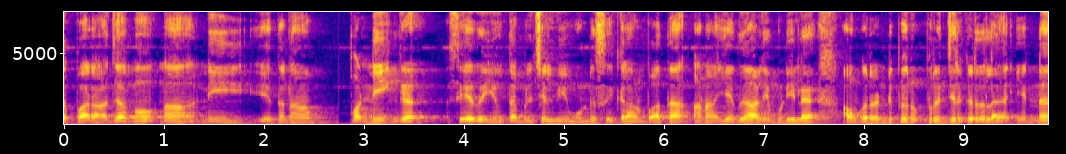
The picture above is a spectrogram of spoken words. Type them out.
இந்தப்பா ராஜாங்கம் நான் நீ எதனா பண்ணி இங்கே சேதையும் தமிழ் செல்வியும் ஒன்று சேர்க்கலான்னு பார்த்தேன். ஆனால் எதாலையும் முடியல. அவங்க ரெண்டு பேரும் பிரிஞ்சிருக்கிறதுல என்ன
